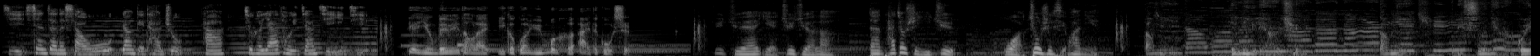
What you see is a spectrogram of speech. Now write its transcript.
挤现在的小屋让给他住，他就和丫头一家挤一挤。电影娓娓道来一个关于梦和爱的故事。拒绝也拒绝了，但他就是一句：“我就是喜欢你。”当你因历练而去，当你为思念而归。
